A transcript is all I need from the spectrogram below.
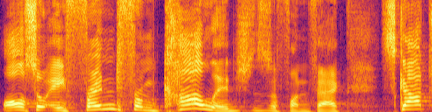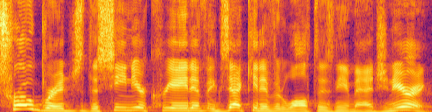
also a friend from college. This is a fun fact Scott Trowbridge, the senior creative executive at Walt Disney Imagineering.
